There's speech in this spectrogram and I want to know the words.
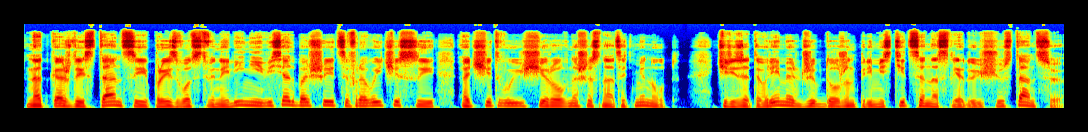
Над каждой станцией производственной линии висят большие цифровые часы, отсчитывающие ровно 16 минут. Через это время джип должен переместиться на следующую станцию.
